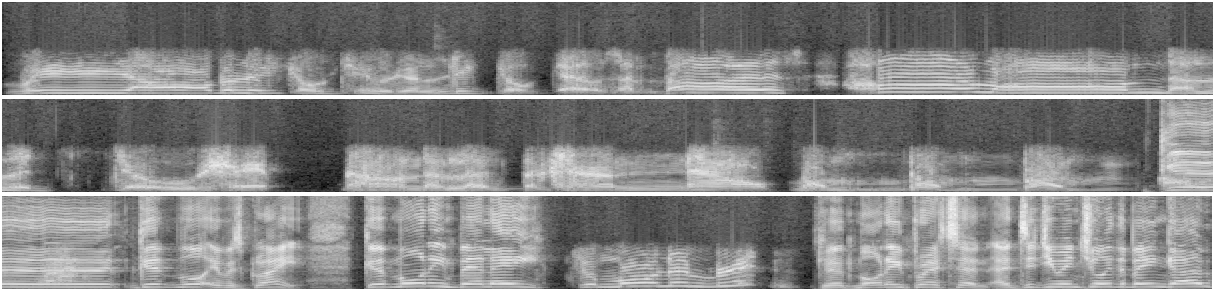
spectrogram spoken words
We are the little children, little girls and boys. Haul on the little ship down the the canal. Boom, boom, boom. Good. Good. Mo- it was great. Good morning, Billy. Good morning, Britain. Good morning, Britain. And did you enjoy the bingo?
